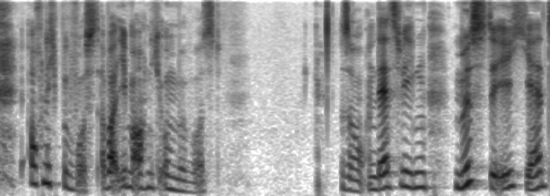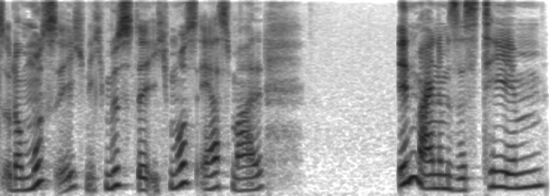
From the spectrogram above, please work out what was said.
auch nicht bewusst, aber eben auch nicht unbewusst. So, und deswegen müsste ich jetzt oder muss ich, nicht müsste, ich muss erstmal in meinem System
